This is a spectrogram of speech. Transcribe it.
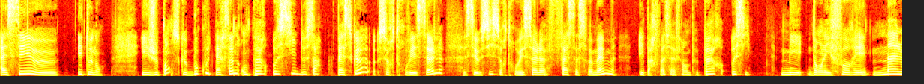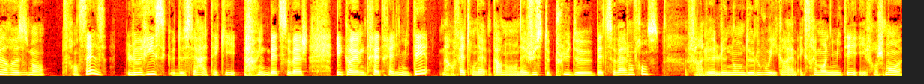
assez euh, étonnant. Et je pense que beaucoup de personnes ont peur aussi de ça. Parce que se retrouver seul, c'est aussi se retrouver seul face à soi-même. Et parfois, ça fait un peu peur aussi. Mais dans les forêts, malheureusement, françaises, le risque de se faire attaquer par une bête sauvage est quand même très très limité. Bah, en fait, on a, pardon, on a juste plus de bêtes sauvages en France. Enfin, le, nombre de loups est quand même extrêmement limité. Et franchement,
